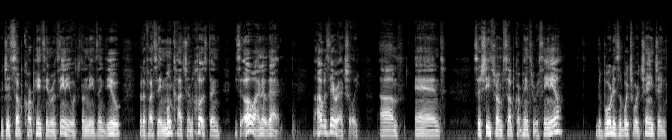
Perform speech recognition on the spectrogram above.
which is subcarpathian Ruthenia, which doesn't mean anything to you. But if I say Munkach and Chus, then you say, oh, I know that. I was there actually. Um, and so she's from subcarpathian Ruthenia, the borders of which were changing.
